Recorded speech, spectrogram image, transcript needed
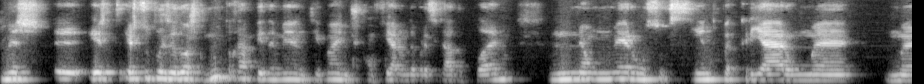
mas uh, este, estes utilizadores que muito rapidamente e bem desconfiaram da veracidade do plano, não eram o suficiente para criar uma, uma,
